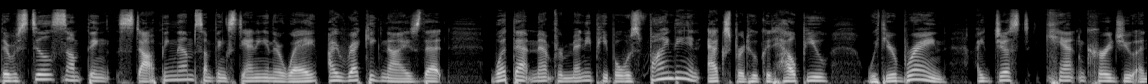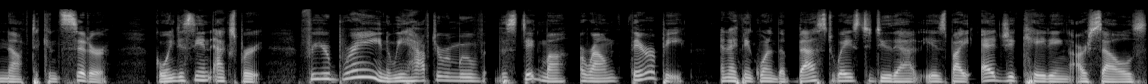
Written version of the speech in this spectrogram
there was still something stopping them, something standing in their way. I recognized that what that meant for many people was finding an expert who could help you with your brain. I just can't encourage you enough to consider going to see an expert for your brain. We have to remove the stigma around therapy. And I think one of the best ways to do that is by educating ourselves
